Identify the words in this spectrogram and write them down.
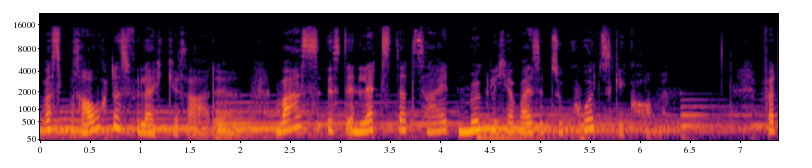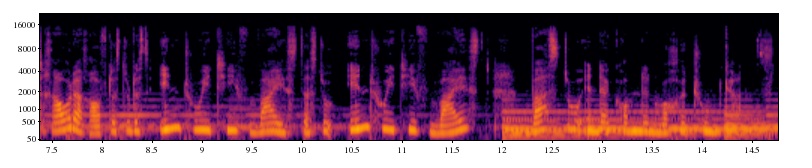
Was braucht es vielleicht gerade? Was ist in letzter Zeit möglicherweise zu kurz gekommen? Vertrau darauf, dass du das intuitiv weißt, dass du intuitiv weißt, was du in der kommenden Woche tun kannst.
